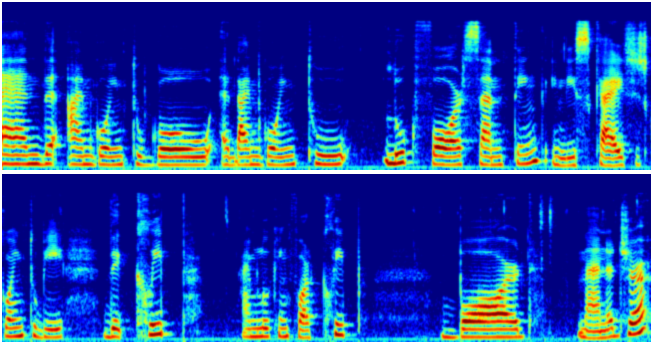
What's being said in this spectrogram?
and I'm going to go and I'm going to look for something in this case it's going to be the clip. I'm looking for clipboard manager.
